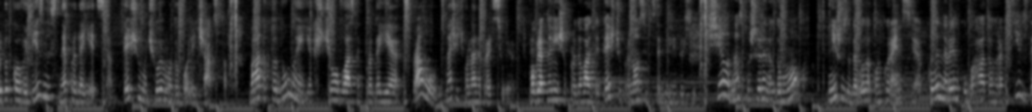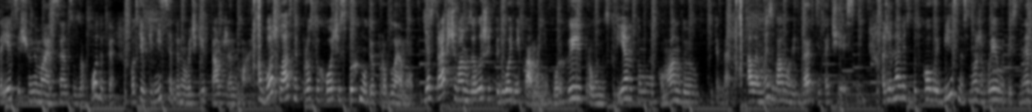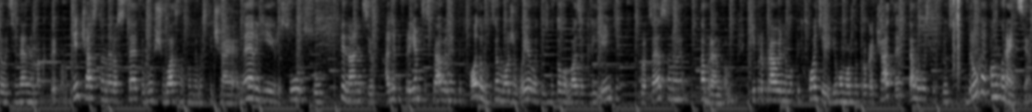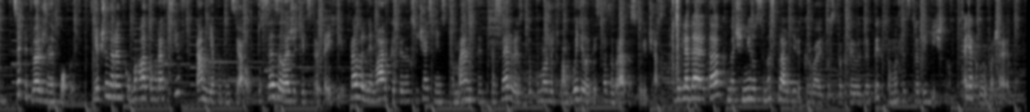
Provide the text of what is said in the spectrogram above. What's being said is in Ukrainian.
Прибутковий бізнес не продається. Те, що ми чуємо доволі часто. Багато хто думає, якщо власник продає справу, значить вона не працює. Мовляв, навіщо продавати те, що приносить стабільний дохід? Ще одна з поширених думок нішу задавила конкуренція. Коли на ринку багато гравців, здається, що немає сенсу заходити, оскільки місця для новачків там вже немає. Або ж власник просто хоче спихнути проблему. Є страх, що вам залишать підводні камені, борги, проблеми з клієнтами, командою і так далі. Але ми з вами відверті та чесні. Адже навіть збитковий бізнес може виявитись недооціненим активом. Він часто не росте, тому що власнику не вистачає енергії, ресурсу, фінансів. А для підприємців з правильним підходом це може виявитись готова база клієнтів, процесами та брендом. І при правильному підході його можна прокачати та вивести в плюс. Друге конкуренція це підтверджений попит. Якщо на ринку багато гравців, там є потенціал. Усе залежить від стратегії. Правильний маркетинг, сучасні інструменти та сервіс допоможуть вам виділитись та забрати свою частку. Виглядає так, наче мінуси насправді відкривають перспективи для тих, хто мислить стратегічно. А як ви вважаєте?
